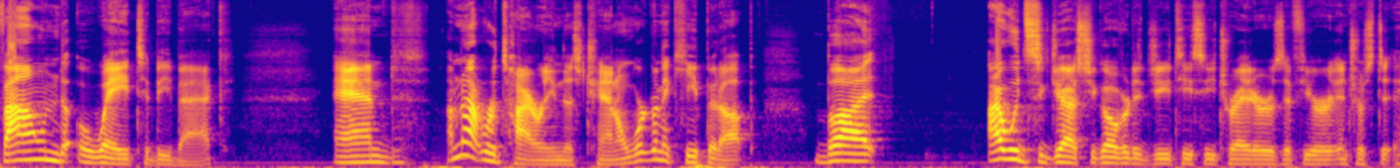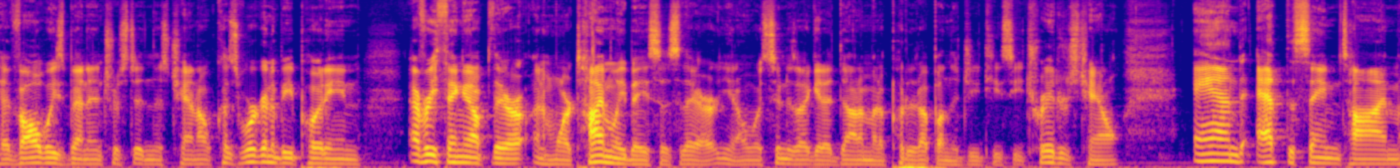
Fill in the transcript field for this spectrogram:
found a way to be back. And I'm not retiring this channel. We're going to keep it up. But I would suggest you go over to GTC Traders if you're interested, have always been interested in this channel, because we're going to be putting everything up there on a more timely basis there. You know, as soon as I get it done, I'm going to put it up on the GTC Traders channel. And at the same time,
